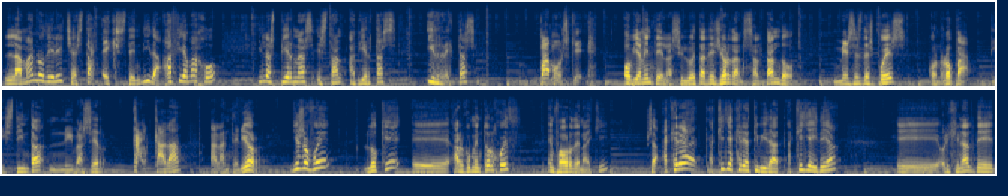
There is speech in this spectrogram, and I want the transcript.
la mano derecha está extendida hacia abajo y las piernas están abiertas y rectas. Vamos, que obviamente la silueta de Jordan saltando meses después, con ropa distinta, no iba a ser calcada a la anterior. Y eso fue lo que eh, argumentó el juez en favor de Nike. O sea, aquella, creatividad, aquella idea eh, original de,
